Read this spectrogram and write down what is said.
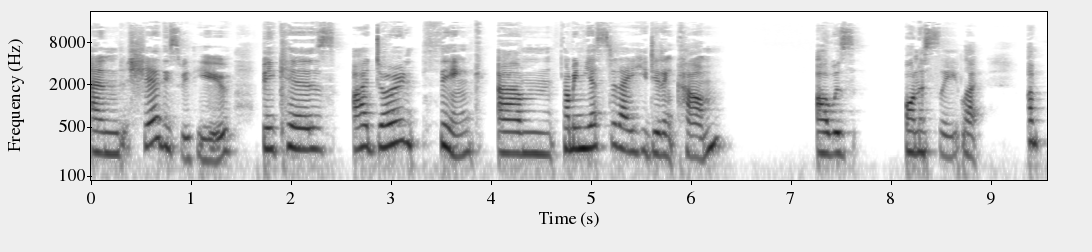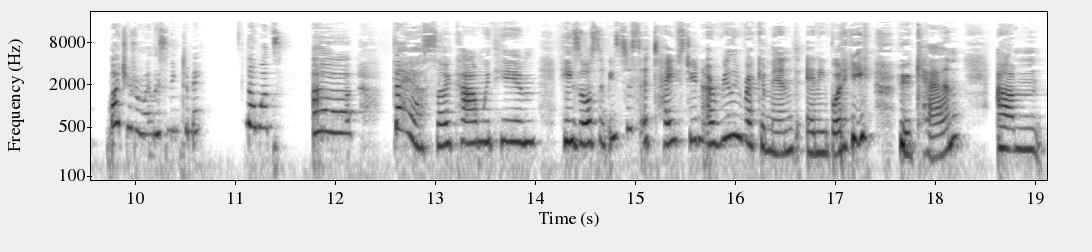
and share this with you because I don't think, um, I mean, yesterday he didn't come. I was honestly like, um, my children were listening to me. No one's, uh, they are so calm with him. He's awesome. He's just a TAFE student. I really recommend anybody who can. Um,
